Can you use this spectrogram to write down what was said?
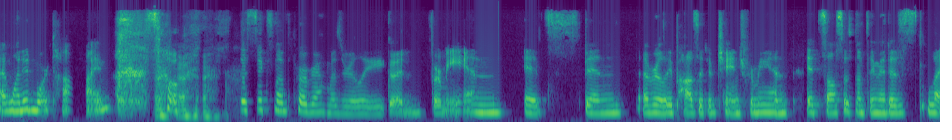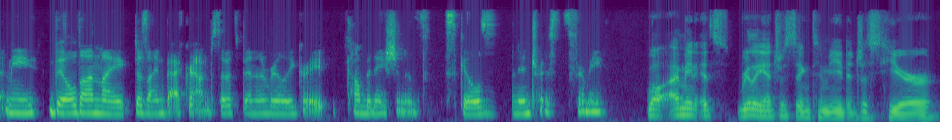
I wanted more time. so the six month program was really good for me, and it's been a really positive change for me. And it's also something that has let me build on my design background. So it's been a really great combination of skills and interests for me. Well, I mean, it's really interesting to me to just hear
